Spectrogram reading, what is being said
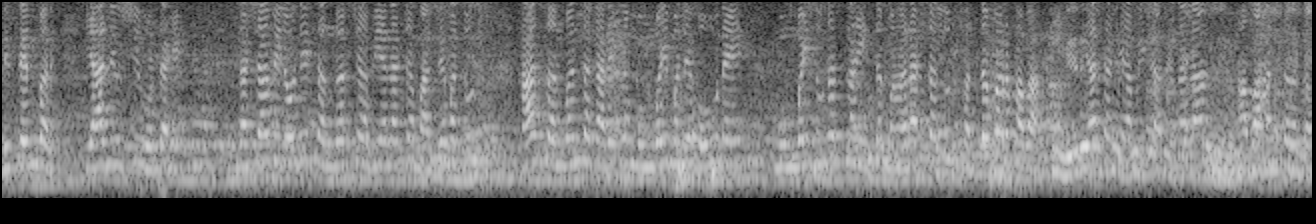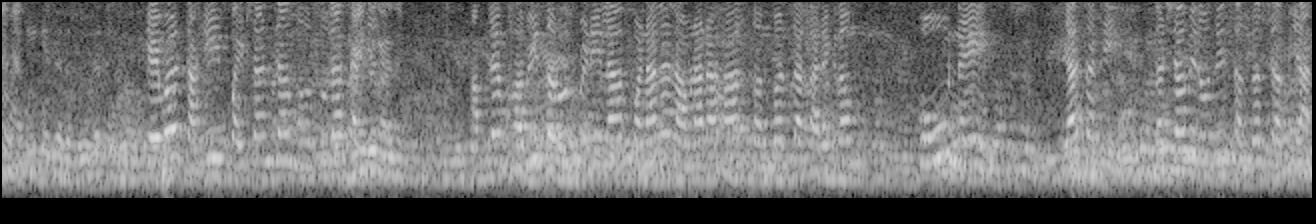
डिसेंबर या दिवशी होत आहे. नशाविरोधी संघर्ष अभियानाच्या माध्यमातून हा सनबनचा कार्यक्रम मुंबईमध्ये होऊ नये. मुंबईतूनच नाही तर महाराष्ट्रातून हद्दपार व्हावा यासाठी आम्ही शासनाला आवाहन करत आहोत. केवळ काही पैशांच्या महसुलासाठी आपल्या भावी तरुण पिढीला पणाला लावणारा हा सनबर्नचा कार्यक्रम होऊ नये. यासाठी नशाविरोधी संघर्ष अभियान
